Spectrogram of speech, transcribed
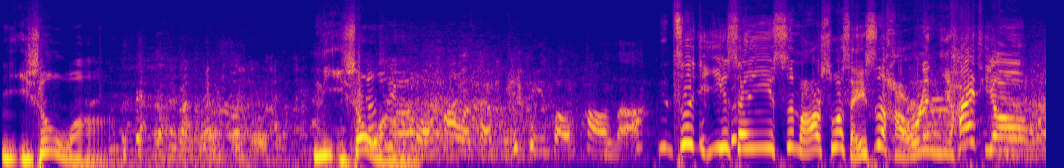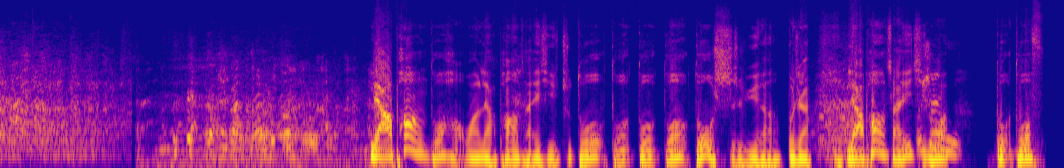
你瘦啊？你瘦啊？因为我胖，我才不愿意找胖的。你自己一身一丝毛，说谁是猴呢？你还挑？俩胖子多好啊！俩胖子在一起就多多多多多有食欲啊！不是，俩胖子在一起的话，多多富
